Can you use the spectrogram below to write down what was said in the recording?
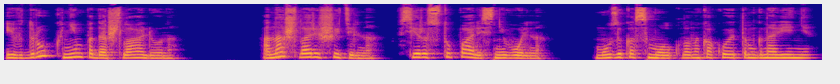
И вдруг к ним подошла Алена. Она шла решительно, все расступались невольно. Музыка смолкла на какое-то мгновение,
